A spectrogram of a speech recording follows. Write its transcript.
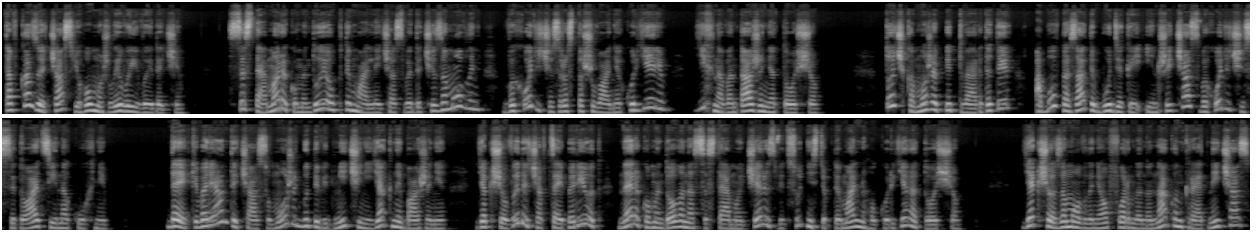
та вказує час його можливої видачі. Система рекомендує оптимальний час видачі замовлень, виходячи з розташування кур'єрів, їх навантаження тощо. Точка може підтвердити або вказати будь-який інший час, виходячи з ситуації на кухні. Деякі варіанти часу можуть бути відмічені як небажані, якщо видача в цей період не рекомендована системою через відсутність оптимального кур'єра тощо. Якщо замовлення оформлено на конкретний час,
